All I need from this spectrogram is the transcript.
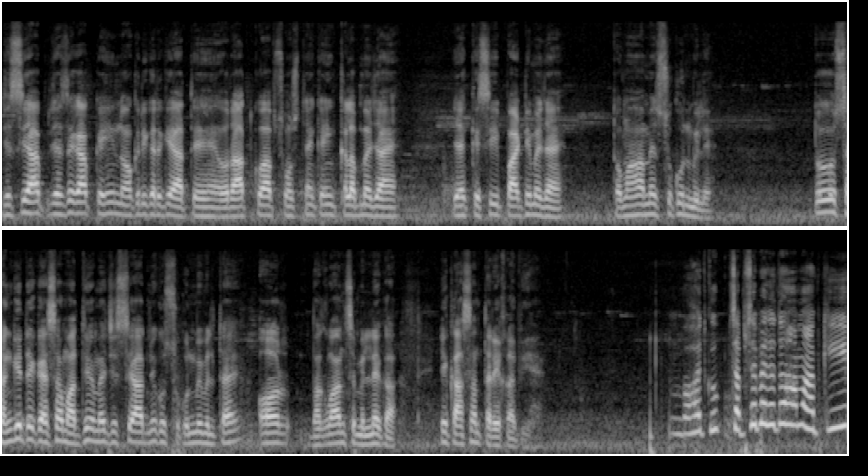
जिससे आप, जैसे कि आप कहीं नौकरी करके आते हैं और रात को आप सोचते हैं कहीं क्लब में जाएँ या किसी पार्टी में जाएँ तो वहाँ हमें सुकून मिले। तो संगीत एक ऐसा माध्यम है जिससे आदमी को सुकून भी मिलता है और भगवान से मिलने का एक आसान तरीका भी है। बहुत खूब। सबसे पहले तो हम आपकी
